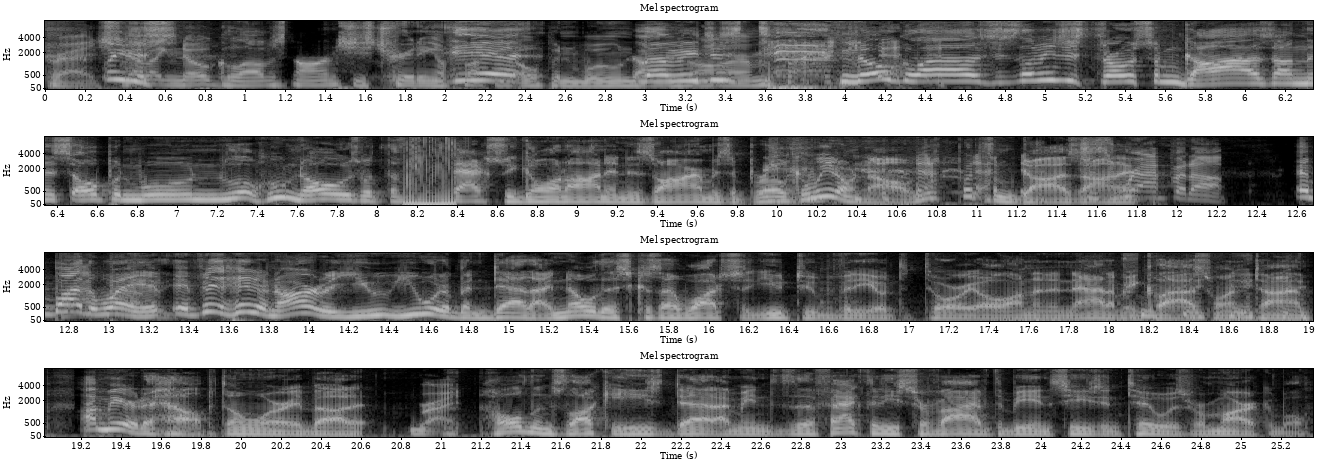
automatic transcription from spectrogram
Right. let me She just- like no gloves on. She's treating a fucking Yeah, open wound let on me just arm. no gloves. Just let me just throw some gauze on this open wound. Look, Who knows what the f- actually going on in his arm? Is it broken? We don't know. Just put some gauze Just on it. wrap it up. And by the way, if, if it hit an artery, you you would have been dead. I know this because I watched a YouTube video tutorial on an anatomy class one time. I'm here to help. Don't worry about it. Right. Holden's lucky he's dead. I mean, the fact that he survived to be in season two is remarkable.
